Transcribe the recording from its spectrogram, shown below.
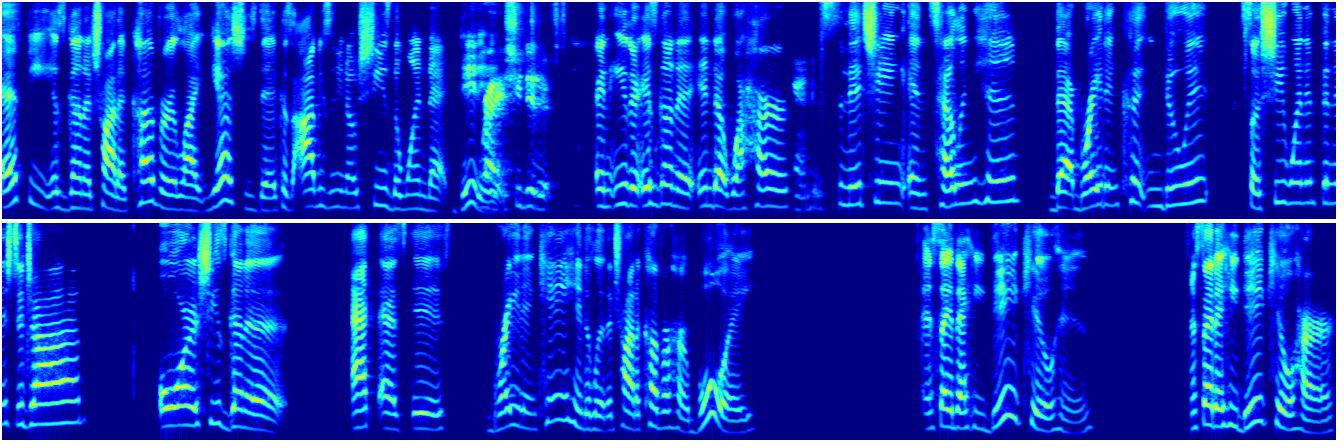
Effie is gonna try to cover, like, yes, she's dead, because obviously, you know, she's the one that did it. Right, she did it and either it's gonna end up with her snitching and telling him that Brayden couldn't do it, so she went and finished the job, or she's gonna act as if Brayden can handle it to try to cover her boy and say that he did kill him and say that he did kill her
